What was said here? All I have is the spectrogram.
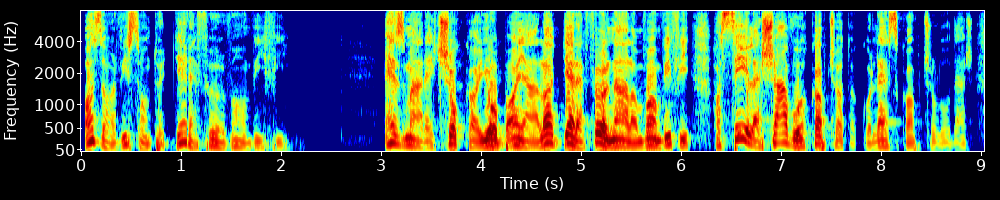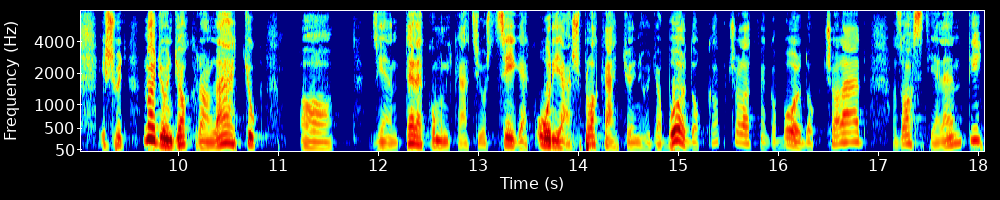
azzal viszont, hogy gyere föl, van wifi. Ez már egy sokkal jobb ajánlat, gyere föl, nálam van wifi. Ha széles sávú a kapcsolat, akkor lesz kapcsolódás. És hogy nagyon gyakran látjuk a az ilyen telekommunikációs cégek óriás plakátjain, hogy a boldog kapcsolat, meg a boldog család, az azt jelenti,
